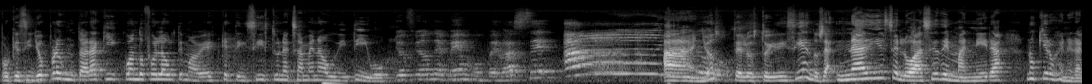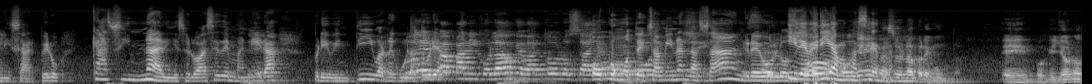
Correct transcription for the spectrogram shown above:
Porque si yo preguntara aquí cuándo fue la última vez que te hiciste un examen auditivo, Yo fui donde Memo, pero hace años, te lo estoy diciendo. O sea, nadie se lo hace de manera, no quiero generalizar, pero casi nadie se lo hace de manera preventiva, No es el regulatoria. Papá Nicolau que va todos los años. O como te examinas la sangre o los Y deberíamos ojos. Déjenme hacer una pregunta. eh, porque yo no,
